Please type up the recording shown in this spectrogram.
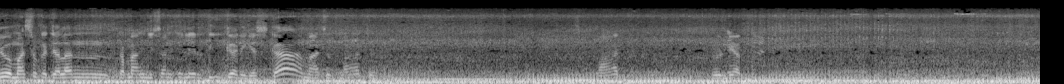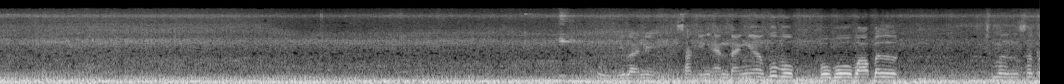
Yuk masuk ke jalan Kemanggisan Hilir 3 nih guys. Kak, macet banget tuh. Banget. Lu lihat. Uh, gila nih, saking entengnya gue bawa, bawa, bawa bubble cuma 1,6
